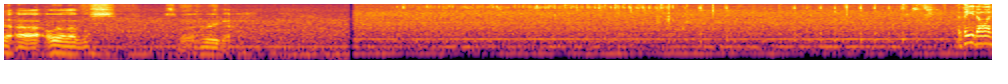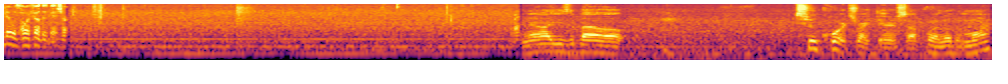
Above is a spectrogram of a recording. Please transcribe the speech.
the uh, oil levels. So here we go. The thing you don't want to do is overfill. Now I use about two quarts right there, so I'll pour a little bit more.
